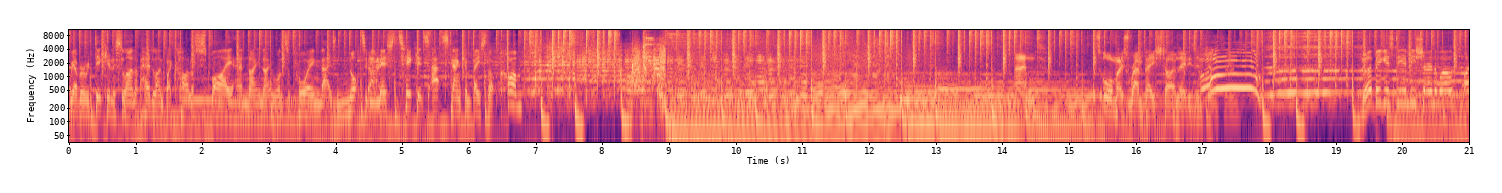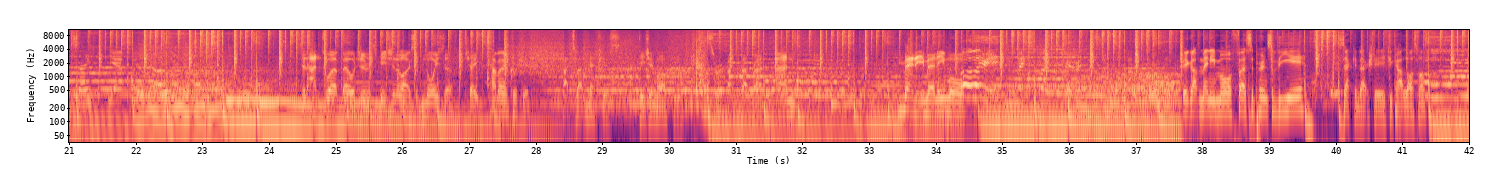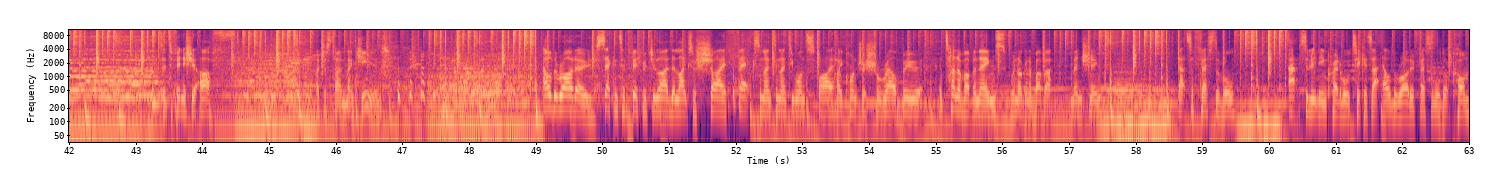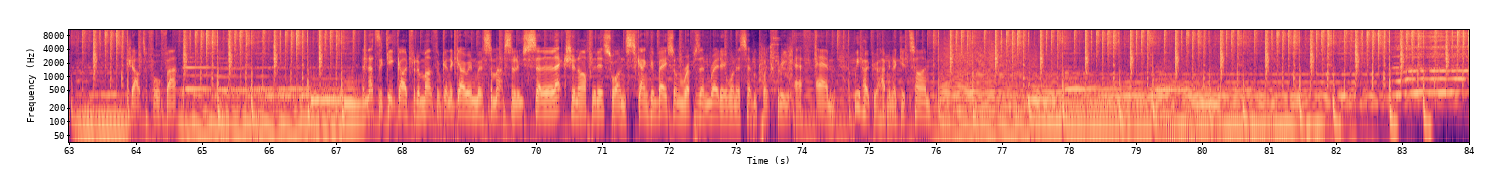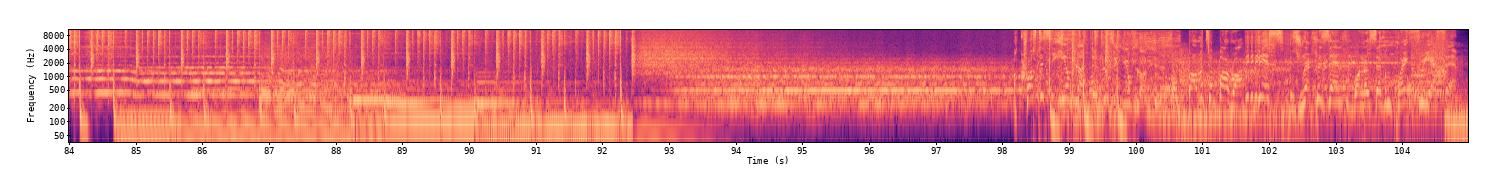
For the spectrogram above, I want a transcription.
We have a ridiculous lineup headlined by Carlos Spy and 1991 Supporting. That is not to be missed. Tickets at skankandbass.com. And it's almost rampage time, ladies and gentlemen. The biggest D&B show in the world, I'd say. Yeah. It's in Antwerp, Belgium, featuring the likes of Noisia, Shape, Camo and Krooked, back to back Mefjus, DJ Marky, Kasra, back to back Randall, and many, many more. Oh, there he is. Big up many more. First appearance of the year. Second, actually, if you count last month. So to finish it off, I just turned Mancunian. Eldorado, 2nd to 5th of July, the likes of Shy FX, 1991 Spy, High Contra, Sherelle Boo, and a ton of other names we're not going to bother mentioning. That's a festival. Absolutely incredible. Tickets at eldoradofestival.com. Shout out to Full Fat. And that's the gig guide for the month. We're going to go in with some absolute selection after this one. Skank and Bass on Reprezent Radio 107.3 FM. We hope you're having a good time. 107.3 FM.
